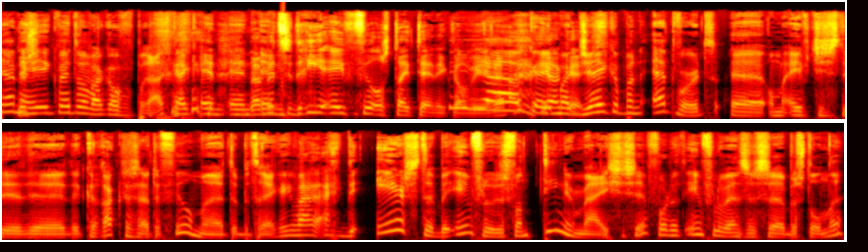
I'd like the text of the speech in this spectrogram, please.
Ja, nee, dus... ik weet wel waar ik over praat. Kijk, en, en, maar met z'n drieën evenveel als Titanic dan weer. Ja, oké. Okay, ja, maar. Jacob en Edward, uh, om eventjes de, de, de karakters uit de film uh, te betrekken, waren eigenlijk de eerste beïnvloeders van tienermeisjes, hè, voordat influencers uh, bestonden.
